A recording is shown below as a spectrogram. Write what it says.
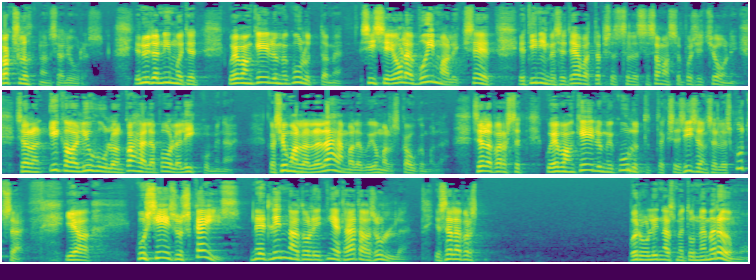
kaks lõhna on sealjuures. ja nüüd on niimoodi, et kui evangeeliumi kuulutame, siis ei ole võimalik see, et, et inimesed jäävad täpselt sellesse samasse positsiooni. seal on igal juhul on kahele poole liikumine kas jumalale lähemale või jumalast kaugemale. sellepärast, et kui evangeeliumi kuulutatakse, siis on selles kutse ja, kus Jeesus käis, need linnad olid nii, et häda sulle ja sellepärast Võru linnas me tunneme rõõmu,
